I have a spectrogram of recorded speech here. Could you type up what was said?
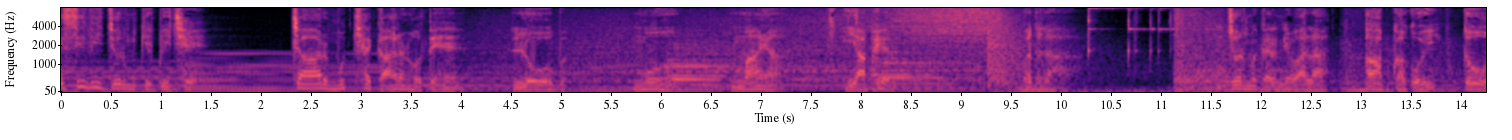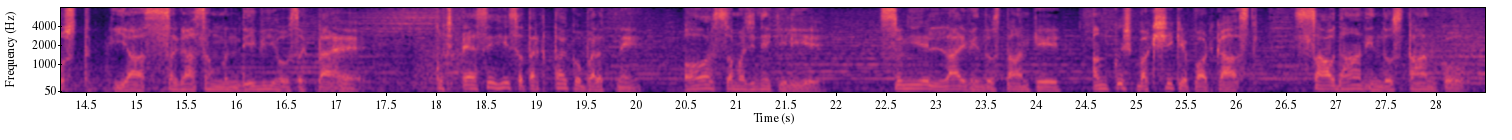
किसी भी जुर्म के पीछे चार मुख्य कारण होते हैं, लोभ, मोह, माया या फिर बदला। जुर्म करने वाला आपका कोई दोस्त या सगा संबंधी भी हो सकता है। कुछ ऐसी ही सतर्कता को बरतने और समझने के लिए सुनिए लाइव हिंदुस्तान के अंकुश बख्शी के पॉडकास्ट, सावधान हिंदुस्तान को।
